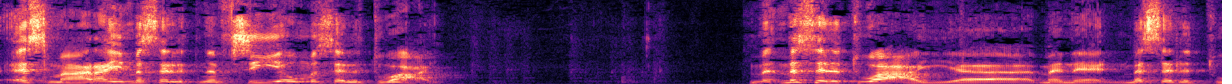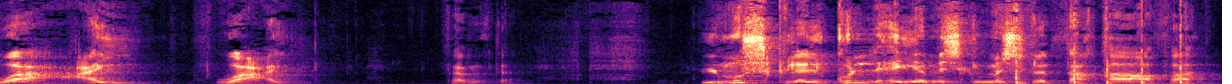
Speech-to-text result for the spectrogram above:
اسمع راهي مسألة نفسية ومسألة وعي. مسألة وعي يا منال مسألة وعي وعي. فهمت؟ المشكلة الكل هي مشكلة مشكلة ثقافة.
